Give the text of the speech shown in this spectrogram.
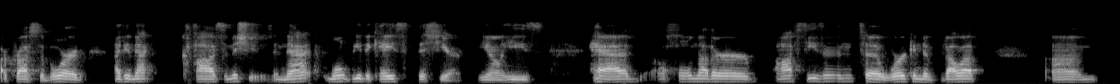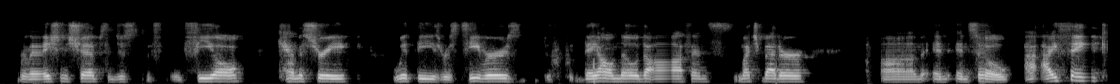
across the board. I think that caused some issues, and that won't be the case this year. You know, he's had a whole nother offseason to work and develop um, relationships and just feel chemistry with these receivers. They all know the offense much better. Um, and, and so I, I think,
